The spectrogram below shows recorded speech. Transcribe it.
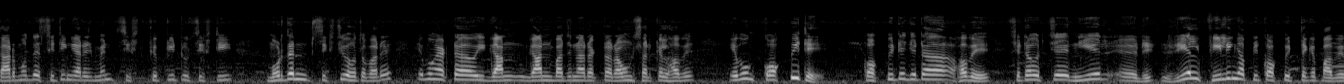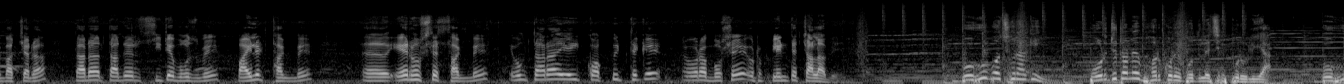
তার মধ্যে seating arrangement six fifty to sixty more than সিক্সটিও হতে পারে এবং একটা ওই গান গান বাজনার একটা রাউন্ড সার্কেল হবে এবং ককপিটে ককপিটে যেটা হবে, সেটা হচ্ছে নিজের রিয়েল ফিলিং আপনি ককপিট থেকে পাবে বাচ্চারা। তারা তাদের সিটে বসবে পাইলট থাকবে এয়ার হোস্টেস থাকবে এবং তারা এই ককপিট থেকে ওরা বসে ওটা প্লেনটা চালাবে। বহু বছর আগেই পর্যটনে ভর করে বদলেছে পুরুলিয়া। বহু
